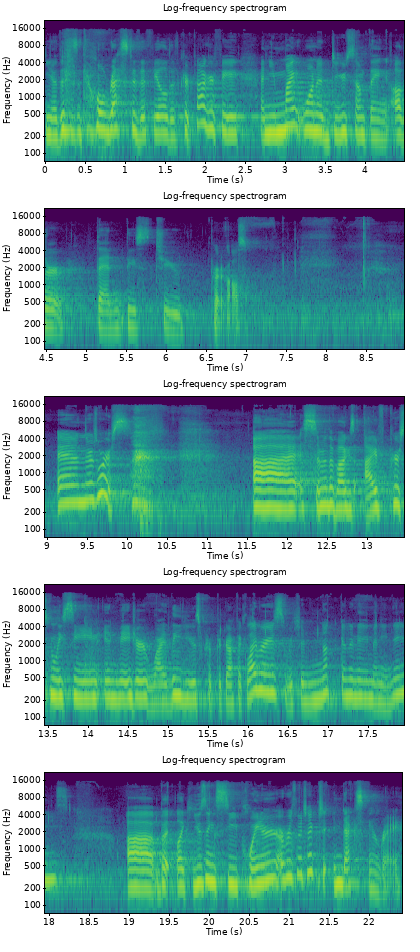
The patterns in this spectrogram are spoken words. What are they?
you know, there's the whole rest of the field of cryptography, and you might want to do something other than these two protocols. And there's worse. uh, some of the bugs I've personally seen in major widely used cryptographic libraries, which I'm not going to name any names, uh, but like using C pointer arithmetic to index an array.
